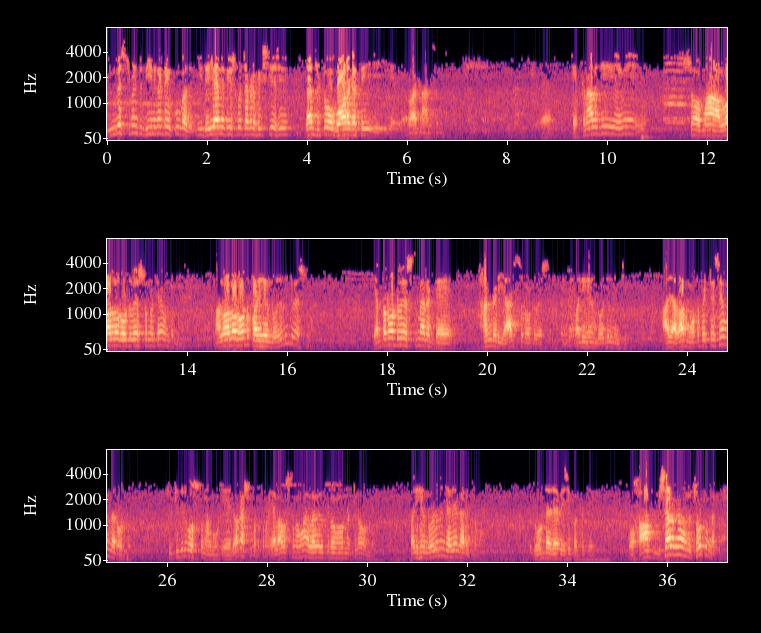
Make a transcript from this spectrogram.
ఇన్వెస్ట్మెంట్ దీనికంటే ఎక్కువ కాదు. ఈ దెయ్యాన్ని తీసుకొచ్చి అక్కడ ఫిక్స్ చేసి దాని చుట్టూ గోడ కట్టి వాటిని ఆన్సర్ టెక్నాలజీ ఏమీ సో మా అల్వాలో రోడ్డు వేస్తున్నట్టే ఉంటుంది. అల్వాలో రోడ్డు పదిహేను రోజుల నుంచి వేస్తున్నాం. ఎంత రోడ్డు వేస్తున్నారంటే హండ్రెడ్ యార్డ్స్ రోడ్డు వేస్తున్నారు. పదిహేను రోజుల నుంచి. అది అలా మూత పెట్టేసే ఉంది ఆ రోడ్డు. చుట్టూ తిరిగి వస్తున్నాము. ఏదో కష్టపడుతున్నాం. ఎలా వస్తున్నామో ఎలా వెళ్తున్నామో అన్నట్టుగా ఉంది. పదిహేను రోజుల నుంచి అదే కార్యక్రమం. రోడ్డు అదే వేసే పద్ధతి. ఓ హాఫ్ విశాలంగా ఉన్న చోటు ఉంది అక్కడ.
